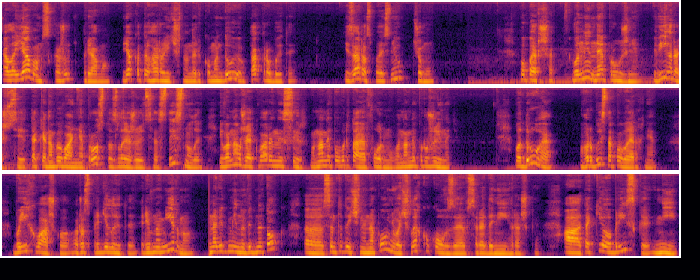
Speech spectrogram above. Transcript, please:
Але я вам скажу прямо: я категорично не рекомендую так робити. І зараз поясню чому. По-перше, вони не пружні. В іграшці таке набивання просто злежується, стиснули, і вона вже як варений сир, вона не повертає форму, вона не пружинить. По-друге, горбиста поверхня, бо їх важко розподілити рівномірно. На відміну від ниток, е, синтетичний наповнювач легко ковзає всередині іграшки, а такі обрізки ні.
